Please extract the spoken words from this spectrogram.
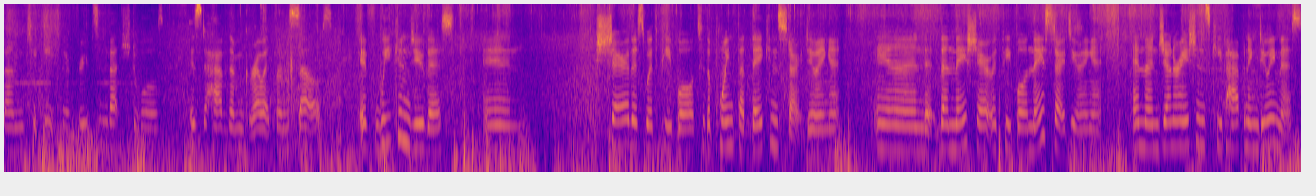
them to eat their fruits and vegetables is to have them grow it themselves. If we can do this and share this with people to the point that they can start doing it and then they share it with people and they start doing it and then generations keep happening doing this.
